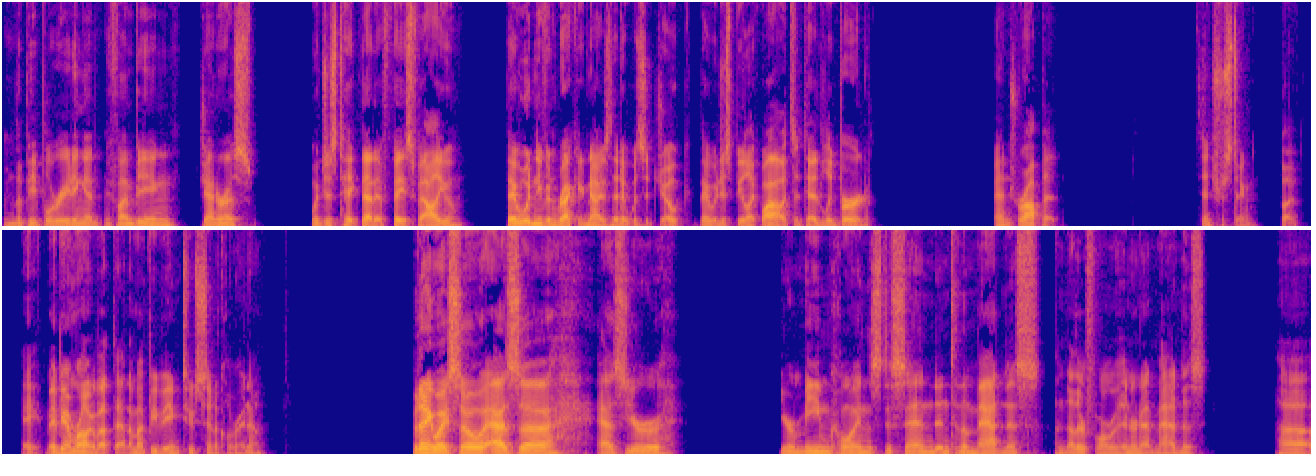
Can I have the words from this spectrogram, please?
of the people reading it, if I'm being generous, would just take that at face value. They wouldn't even recognize that it was a joke. They would just be like, wow, it's a deadly bird. And drop it. It's interesting. But hey, maybe I'm wrong about that. I might be being too cynical right now. But anyway, so as uh as your your meme coins descend into the madness, another form of internet madness, uh,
